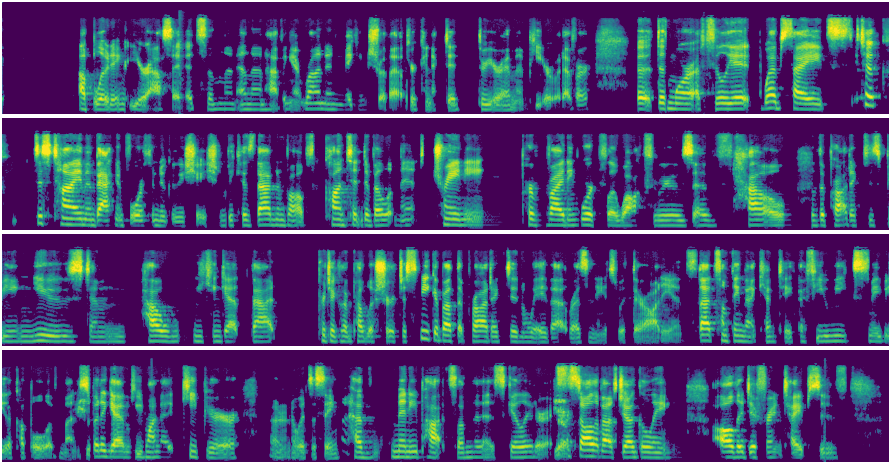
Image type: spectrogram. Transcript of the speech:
uploading your assets and then and then having it run and making sure that you're connected through your MMP or whatever. But the more affiliate websites took just time and back and forth and negotiation because that involves content development, training, providing workflow walkthroughs of how the product is being used and how we can get that particular publisher to speak about the product in a way that resonates with their audience. That's something that can take a few weeks, maybe a couple of months. But again, you want to keep your, I don't know what's the saying, have many pots on the skillet, or yeah. it's all about juggling all the different types of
